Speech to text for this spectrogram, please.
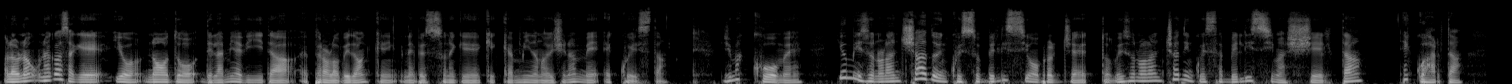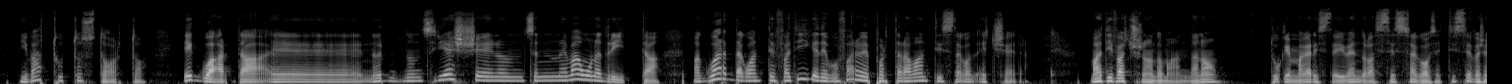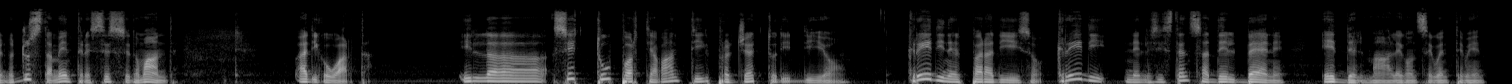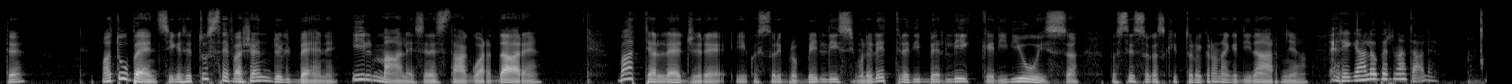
Allora, una, cosa che io noto della mia vita, eh, però lo vedo anche nelle persone che, che camminano vicino a me, è questa. Dice, ma come? Io mi sono lanciato in questo bellissimo progetto, mi sono lanciato in questa bellissima scelta e guarda, mi va tutto storto. E guarda, eh, non, non si riesce, non se ne va una dritta, ma guarda quante fatiche devo fare per portare avanti questa cosa, eccetera. Ma ti faccio una domanda, no? Tu che magari stai vivendo la stessa cosa e ti stai facendo giustamente le stesse domande. Ah, dico, guarda, il, se tu porti avanti il progetto di Dio, credi nel paradiso, credi nell'esistenza del bene e del male, conseguentemente, ma tu pensi che se tu stai facendo il bene, il male se ne sta a guardare? vatti a leggere questo libro bellissimo, Le lettere di Berlicche di Lewis, lo stesso che ha scritto le cronache di Narnia, Regalo per Natale.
